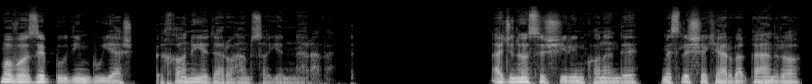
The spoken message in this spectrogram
مواظب بودیم بویش به خانه در و همسایه نرود. اجناس شیرین کننده مثل شکر و قند را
